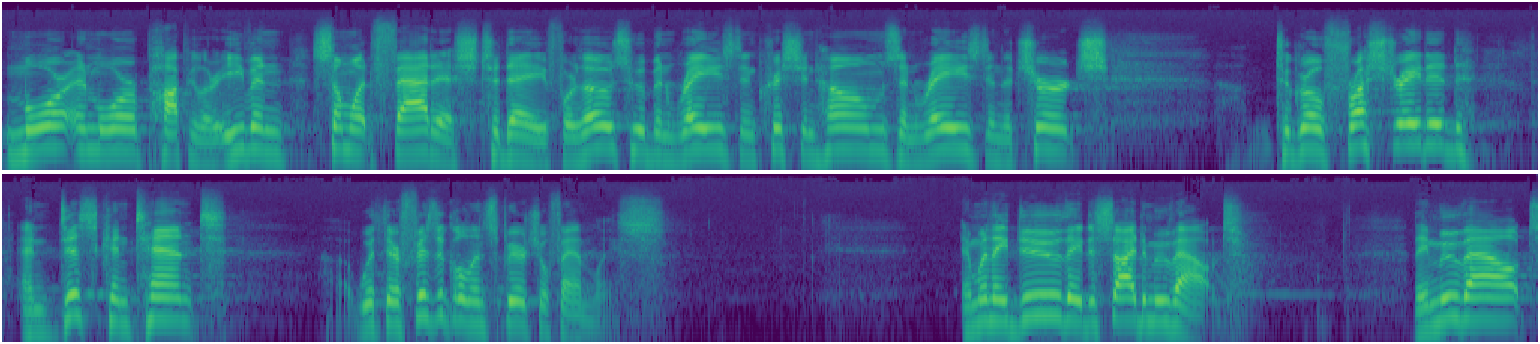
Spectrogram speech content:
more and more popular, even somewhat faddish today, for those who have been raised in Christian homes and raised in the church to grow frustrated and discontent with their physical and spiritual families. And when they do, they decide to move out. They move out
